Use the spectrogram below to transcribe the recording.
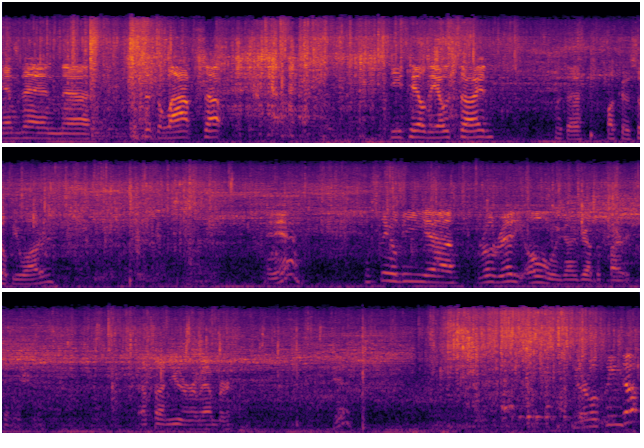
And then uh, set the laps up. Detail the outside with a bucket of soapy water. And yeah, this thing will be uh, road ready. Oh, we gotta grab the fire extinguisher. That's on you to remember. Yeah. Get it all cleaned up.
